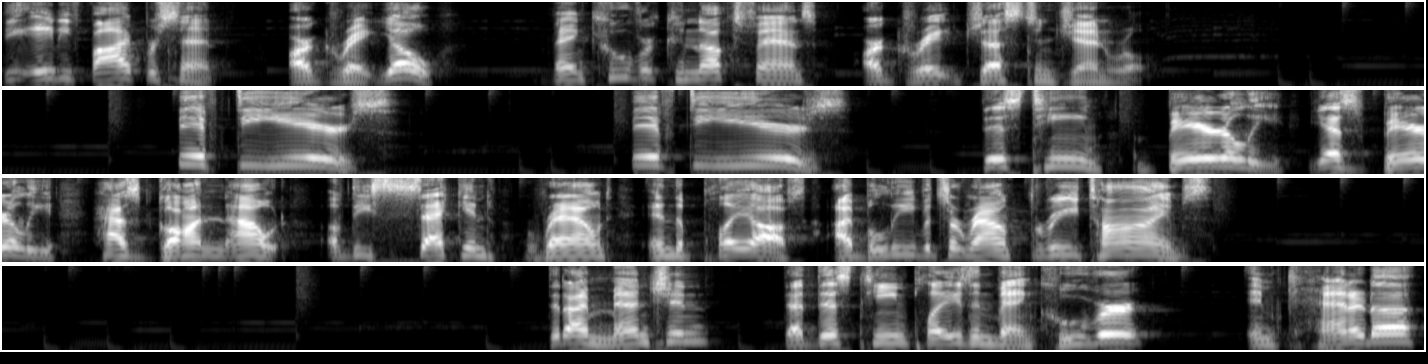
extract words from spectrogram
the 85% are great. Yo, Vancouver Canucks fans are great just in general. 50 years. 50 years. This team barely, yes, barely has gotten out of the second round in the playoffs. I believe it's around three times. Did I mention that this team plays in Vancouver, in Canada?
